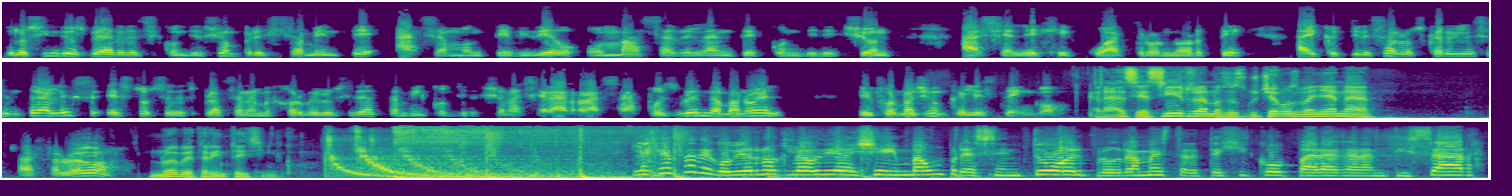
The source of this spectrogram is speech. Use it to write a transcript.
de los Indios Verdes con dirección precisamente hacia Montevideo o más adelante con dirección hacia el eje 4 norte. Hay que utilizar los carriles centrales, estos se desplazan a mejor velocidad también con dirección hacia la raza. Pues Brenda Manuel, la información que les tengo. Gracias, Irra, nos escuchamos mañana. Hasta luego. 9.35. La jefa de gobierno Claudia Sheinbaum presentó el programa estratégico para garantizar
